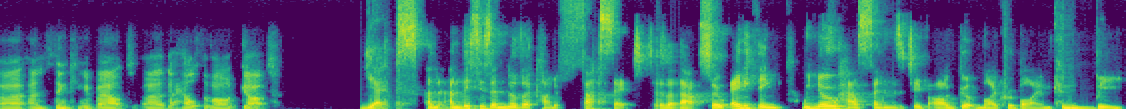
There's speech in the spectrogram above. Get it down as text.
uh, and thinking about uh, the health of our gut. Yes, and and this is another kind of facet to that. So anything we know how sensitive our gut microbiome can be,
